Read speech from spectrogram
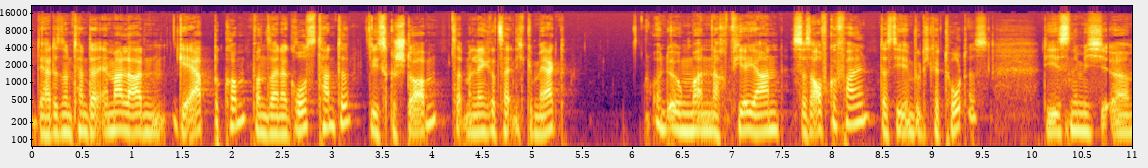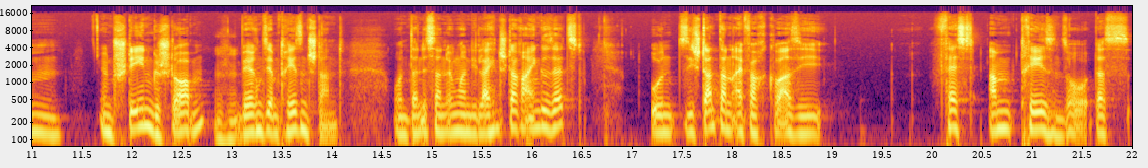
Der hatte so einen Tante Emma Laden geerbt bekommen von seiner Großtante. Die ist gestorben. Das hat man längere Zeit nicht gemerkt. Und irgendwann nach vier Jahren ist das aufgefallen, dass die in Wirklichkeit tot ist. Die ist nämlich ähm, im Stehen gestorben, mhm. während sie am Tresen stand. Und dann ist dann irgendwann die Leichenstarre eingesetzt und sie stand dann einfach quasi fest am Tresen, so dass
